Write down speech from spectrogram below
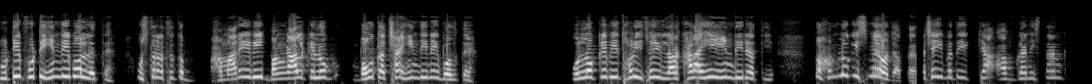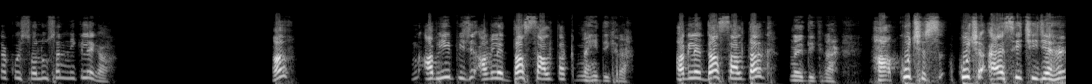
टूटी फूटी हिंदी बोल लेते हैं। उस तरह से तो हमारे भी बंगाल के लोग बहुत अच्छा हिंदी नहीं बोलते हैं। उन लोग की भी थोड़ी थोड़ी लड़खड़ा ही हिंदी रहती है। तो हम लोग इसमें हो जाता है। अच्छा ये बताइए, क्या अफ़गानिस्तान का कोई सोल्यूशन निकलेगा? हाँ? अभी पीछे अगले दस साल तक नहीं दिख रहा। है अगले दस साल तक नहीं दिख रहा। है हाँ कुछ कुछ ऐसी चीज़ें हैं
